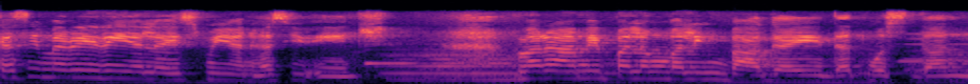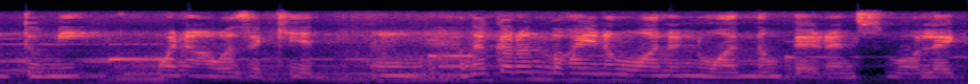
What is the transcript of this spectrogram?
Kasi marirealize mo yun as you age. Marami palang maling bagay that was done to me when I was a kid. Nagkaroon ba kayo ng one-on-one ng parents mo? Like,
